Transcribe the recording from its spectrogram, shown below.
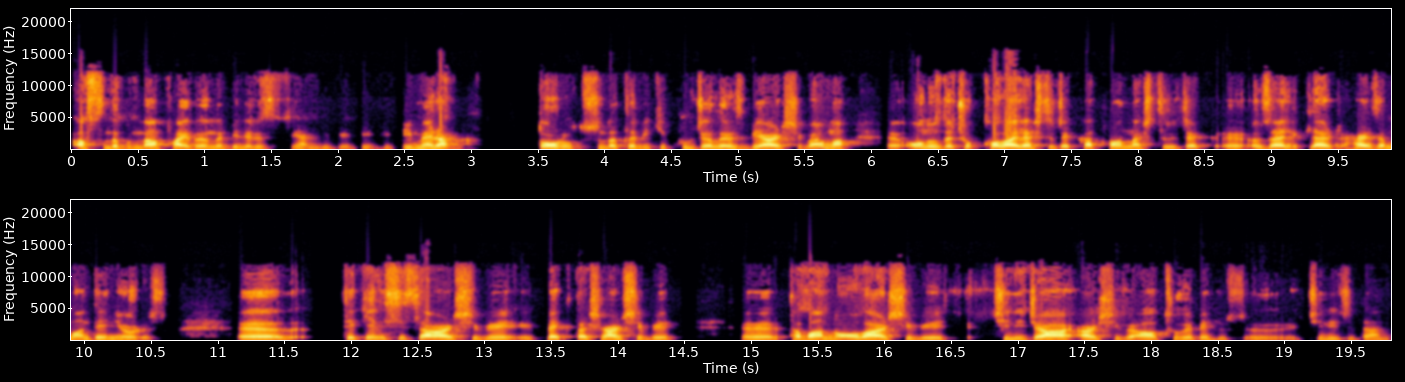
aslında bundan faydalanabiliriz. Yani bir, bir, bir merak doğrultusunda tabii ki kurcalarız bir arşivi ama e, onu da çok kolaylaştıracak, katmanlaştıracak özellikler her zaman deniyoruz. Tekeli Sisa arşivi, Bektaş arşivi, Tabanlıoğlu arşivi, Çinici arşivi, Altuğ ve Behlül Çinici'den,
